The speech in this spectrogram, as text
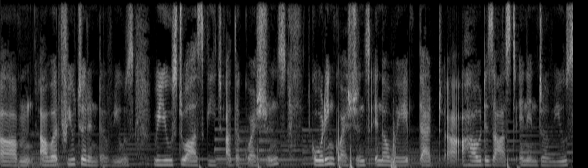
um, our future interviews. We used to ask each other questions, coding questions, in a way that uh, how it is asked in interviews,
